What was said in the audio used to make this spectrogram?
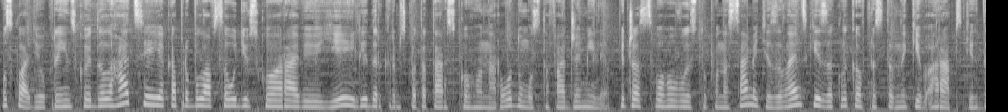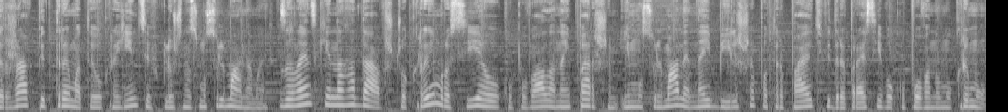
У складі української делегації, яка прибула в Саудівську Аравію, є і лідер кримсько-татарського народу Мустафа Джамілєв. Під час свого виступу на саміті Зеленський закликав представників арабських держав підтримати українців, включно з мусульманами. Зеленський нагадав, що Крим Росія окупувала найпершим, і мусульмани найбільше потерпають від репресій в окупованому Криму.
